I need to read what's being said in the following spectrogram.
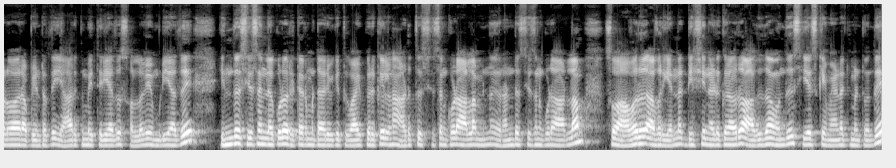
பண்ணுவார் அப்படின்றது யாருக்குமே தெரியாது சொல்லவே முடியாது. இந்த சீசனில் கூட ரிட்டையர்மெண்ட் அறிவிக்கிறதுக்கு வாய்ப்பு இருக்குது இல்லைனா அடுத்த சீசன் கூட ஆடலாம். இன்னும் ரெண்டு சீசன் கூட ஆடலாம். ஸோ அவர் அவர் என்ன டிசிஷன் எடுக்கிறாரோ அதுதான் வந்து சிஎஸ்கே மேனேஜ்மெண்ட் வந்து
